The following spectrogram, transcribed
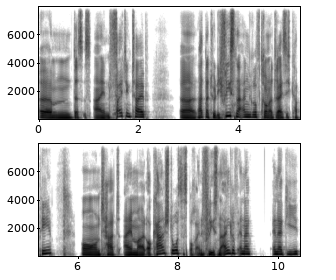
Ähm, das ist ein Fighting-Type. Äh, hat natürlich fließender Angriff, 330 KP. Und hat einmal Orkanstoß, das braucht einen fließenden Angriff-Energie.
